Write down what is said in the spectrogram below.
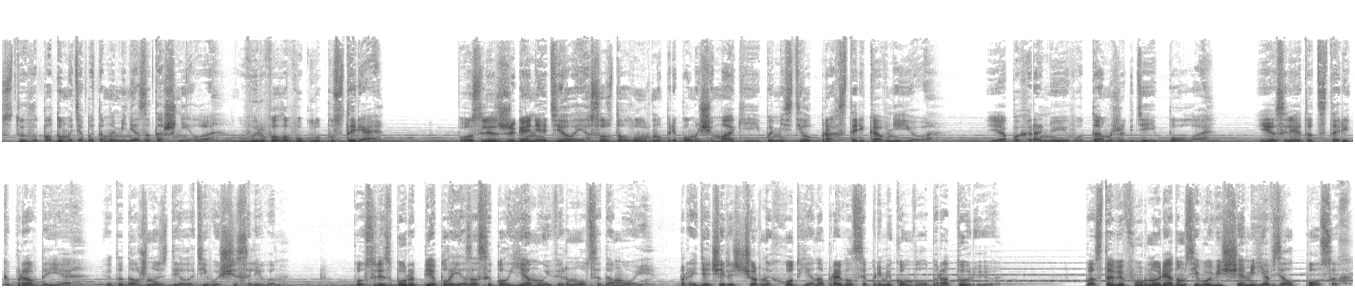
Стоило подумать об этом, и меня затошнило. Вырвало в углу пустыря. После сжигания тела я создал урну при помощи магии и поместил прах старика в нее. Я похороню его там же, где и Пола. Если этот старик и правда я, это должно сделать его счастливым. После сбора пепла я засыпал яму и вернулся домой. Пройдя через черный ход, я направился прямиком в лабораторию. Поставив урну рядом с его вещами, я взял посох.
